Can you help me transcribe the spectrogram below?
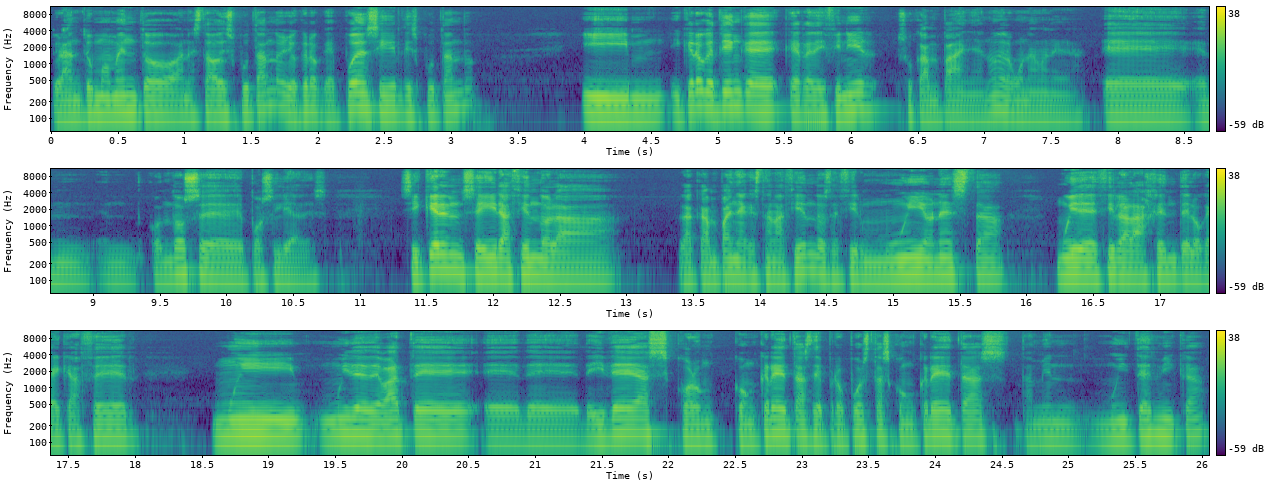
Durante un momento han estado disputando, yo creo que pueden seguir disputando y, creo que tienen que, redefinir su campaña, ¿no? De alguna manera, eh, con dos posibilidades. Si quieren seguir haciendo la, campaña que están haciendo, es decir, muy honesta, muy de decir a la gente lo que hay que hacer, muy, muy de debate eh, de, ideas concretas, de propuestas concretas, también muy técnica,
